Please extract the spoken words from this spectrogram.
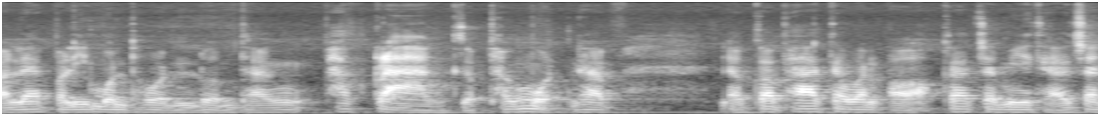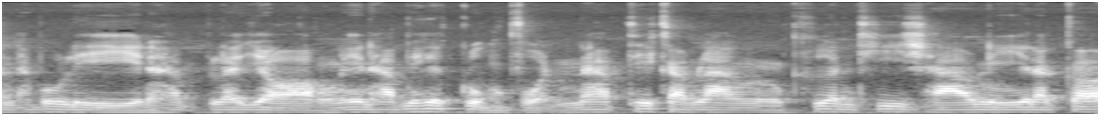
รและปริมณฑลรวมทั้งภาคกลางเกือบทั้งหมดนะครับ แล้วก็ภาคตะวันออกก็จะมีแถวจันทบุรีนะครับระยองนี่นะครับนี่คือกลุ่มฝนนะครับที่กำลังเคลื่อนที่เช้านี้แล้วก็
